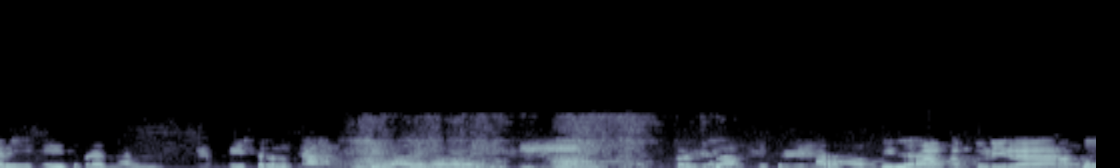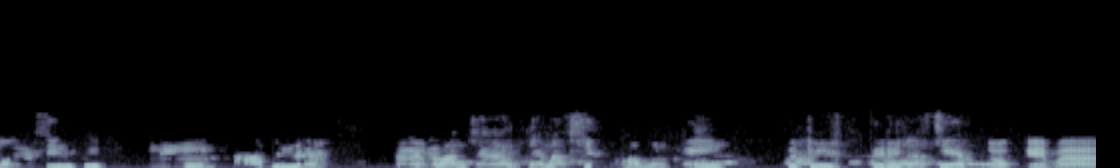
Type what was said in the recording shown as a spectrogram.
hari ini pelayanan lebih serentak di sektor Mm-mm. berjalan lancar, alhamdulillah. Alhamdulillah. Hasil itu, Mm-mm. alhamdulillah Alhamdulillah. lancar dan hasil memenuhi lebih dari target. Oke Pak,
